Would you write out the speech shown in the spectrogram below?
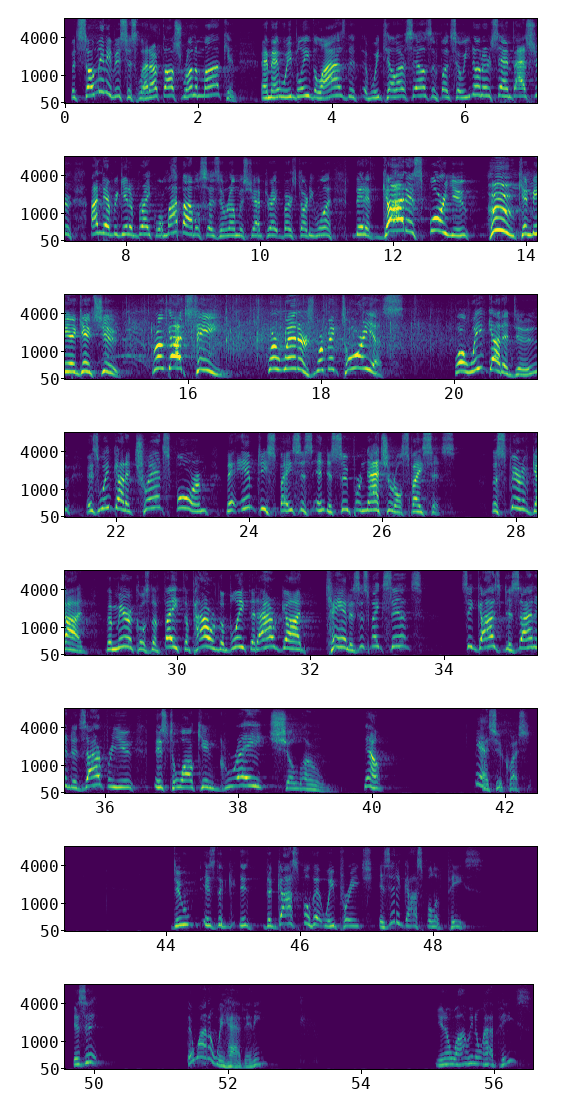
But so many of us just let our thoughts run amok and Amen. We believe the lies that we tell ourselves, and folks say, Well, you don't understand, Pastor. I never get a break. Well, my Bible says in Romans chapter 8, verse 31, that if God is for you, who can be against you? We're on God's team. We're winners. We're victorious. What we've got to do is we've got to transform the empty spaces into supernatural spaces. The Spirit of God, the miracles, the faith, the power, the belief that our God can. Does this make sense? See, God's design and desire for you is to walk in great shalom. Now, let me ask you a question. Do, is the, is the gospel that we preach, is it a gospel of peace? Is it? Then why don't we have any? You know why we don't have peace?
